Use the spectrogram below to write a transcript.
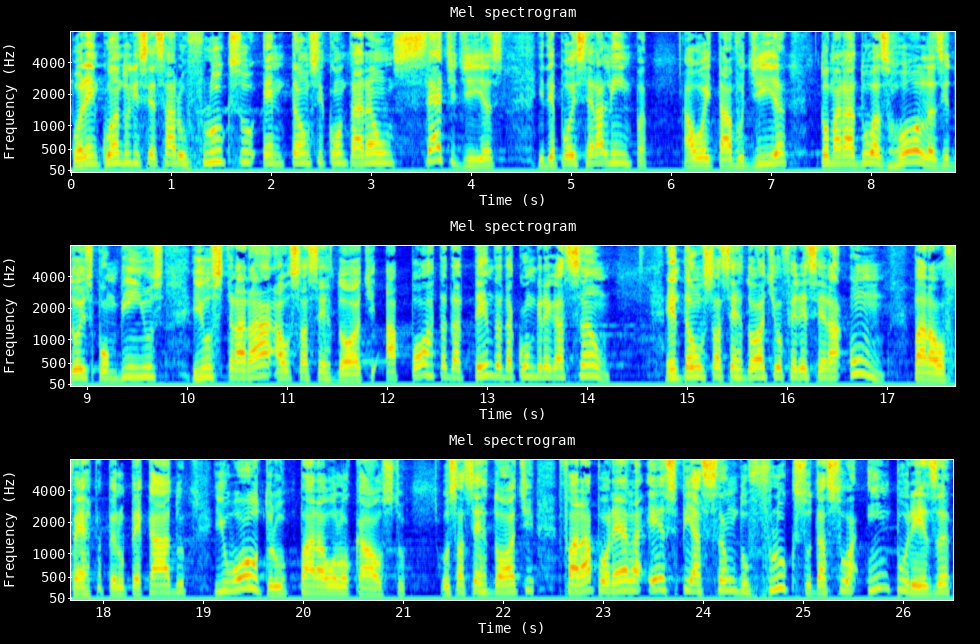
Porém, quando lhe cessar o fluxo, então se contarão sete dias, e depois será limpa. Ao oitavo dia, tomará duas rolas e dois pombinhos, e os trará ao sacerdote à porta da tenda da congregação. Então o sacerdote oferecerá um para a oferta pelo pecado e o outro para o holocausto. O sacerdote fará por ela expiação do fluxo da sua impureza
